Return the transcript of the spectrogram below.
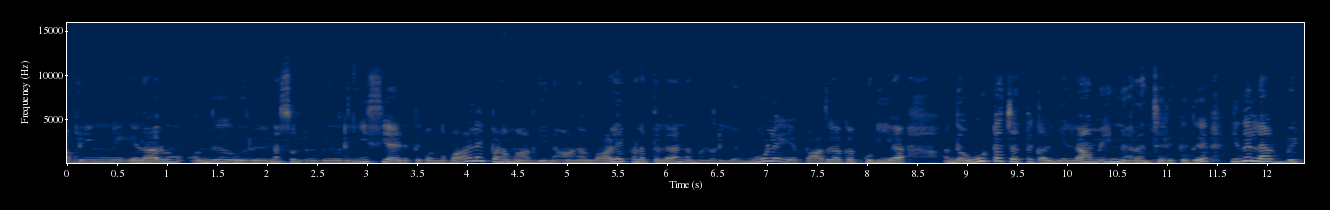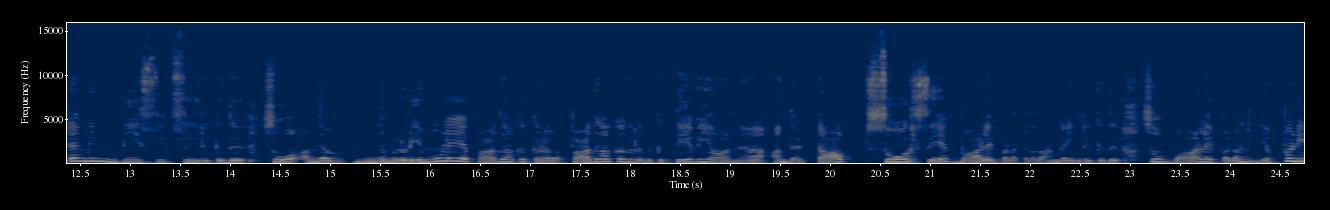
அப்படின்னு எல்லாரும் வந்து ஒரு என்ன சொல்கிறது ஒரு ஈஸியாக எடுத்துக்குவாங்க. வாழைப்பழமா அப்படின்னு. ஆனால் வாழைப்பழத்தில் நம்மளுடைய மூளையை பாதுகாக்கக்கூடிய அந்த ஊட்டச்சத்துக்கள் எல்லாமே நிறைஞ்சிருக்குது. இதில் விட்டமின் பி சிக்ஸ் இருக்குது. ஸோ அந்த நம்மளுடைய மூளையை பாதுகாக்கிற பாதுகாக்கிறதுக்கு தேவையான அந்த டாப் சோர்ஸே வாழைப்பழத்தில் தாங்க இருக்குது. ஸோ வாழைப்பழம் எப்படி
